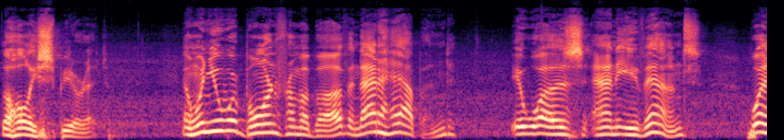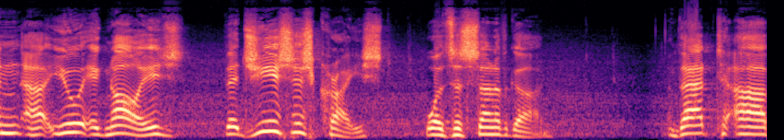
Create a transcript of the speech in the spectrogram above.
the Holy Spirit. And when you were born from above, and that happened, it was an event when uh, you acknowledged that Jesus Christ was the Son of God. That uh,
